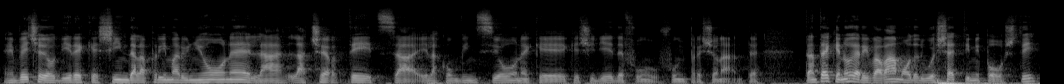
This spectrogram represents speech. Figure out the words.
e invece devo dire che sin dalla prima riunione la, la certezza e la convinzione che, che ci diede fu, fu, impressionante. Tant'è che noi arrivavamo da due settimi posti,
